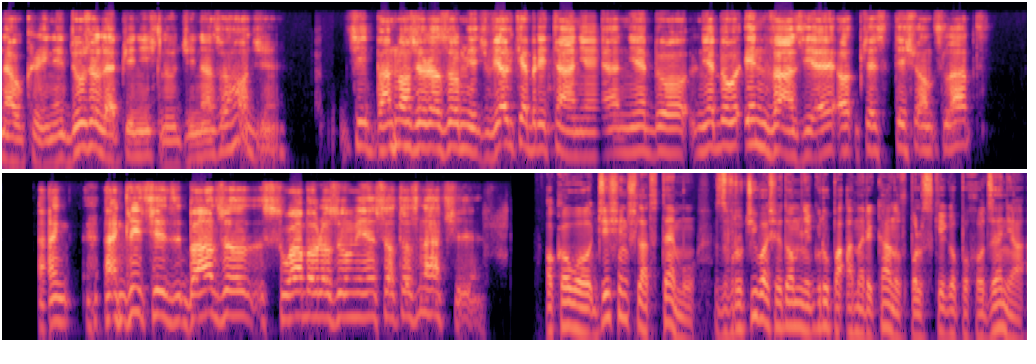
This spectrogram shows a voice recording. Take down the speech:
na Ukrainie, dużo lepiej niż ludzi na Zachodzie. Czyli pan może rozumieć, Wielka Brytania nie było, nie było inwazji przez tysiąc lat Anglicy bardzo słabo rozumieją, co to znaczy. Około 10 lat temu zwróciła się do mnie grupa Amerykanów polskiego pochodzenia,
